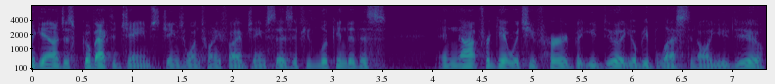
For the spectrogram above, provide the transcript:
Again, I'll just go back to James. James 1:25. James says, "If you look into this and not forget what you've heard, but you do it, you'll be blessed in all you do."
